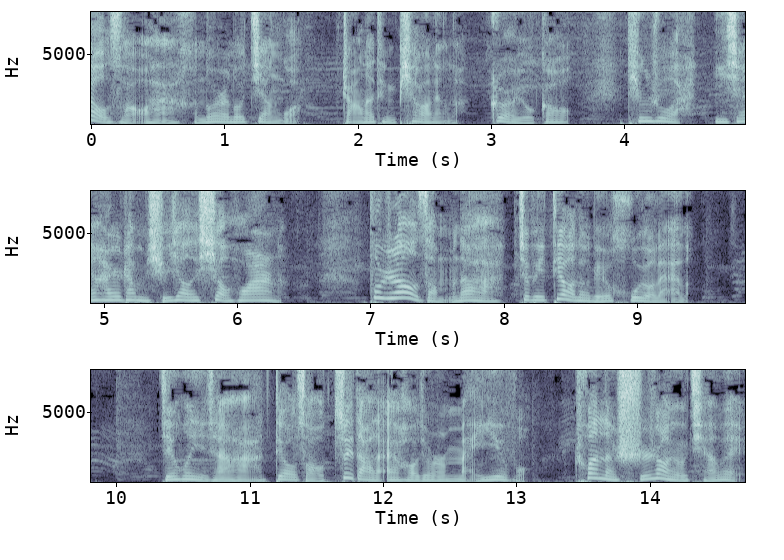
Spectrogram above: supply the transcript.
调嫂啊，很多人都见过，长得挺漂亮的，个儿又高。听说啊，以前还是他们学校的校花呢。不知道怎么的啊，就被调调给忽悠来了。结婚以前啊，调嫂最大的爱好就是买衣服，穿的时尚又前卫，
